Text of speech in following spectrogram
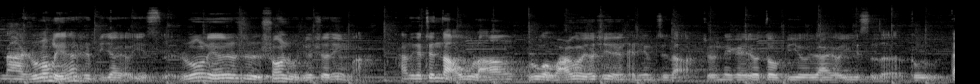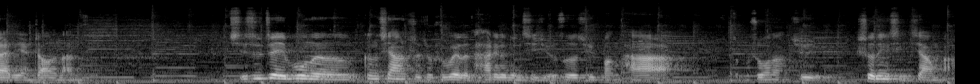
那《如龙零》还是比较有意思，《如龙零》就是双主角设定嘛，他那个真岛悟郎，如果玩过游戏的人肯定知道，就是那个又逗逼又有点有意思的，都戴着眼罩的男子。其实这一部呢，更像是就是为了他这个人气角色去帮他，怎么说呢？去设定形象吧，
